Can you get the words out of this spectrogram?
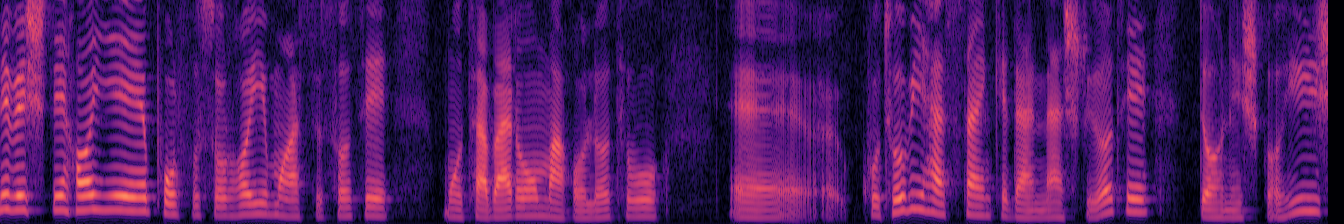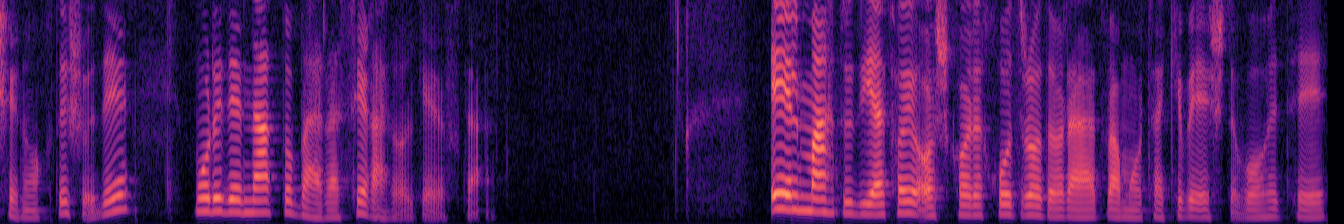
نوشته های پروفسورهای مؤسسات معتبر و مقالات و کتبی هستند که در نشریات دانشگاهی شناخته شده مورد نقد و بررسی قرار گرفتند. علم محدودیت های آشکار خود را دارد و مرتکب اشتباهات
